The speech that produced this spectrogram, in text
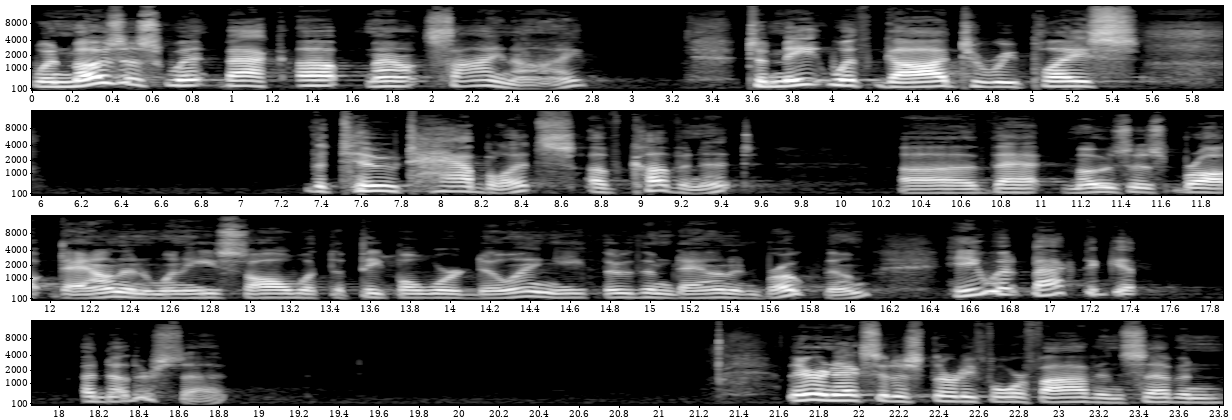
When Moses went back up Mount Sinai to meet with God to replace the two tablets of covenant uh, that Moses brought down, and when he saw what the people were doing, he threw them down and broke them. He went back to get another set. There in Exodus 34 5 and 7,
